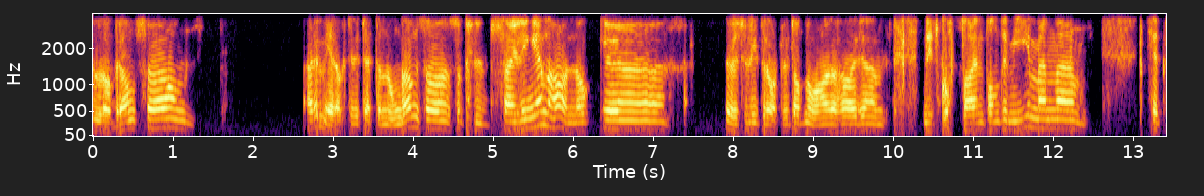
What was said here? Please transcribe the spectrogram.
Ulobrand så er det mer aktivitet enn noen gang. Så, så klubbseilingen har nok det høres jo litt rart ut at noen har, uh, nytt godt av en pandemi, men øh, sett,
